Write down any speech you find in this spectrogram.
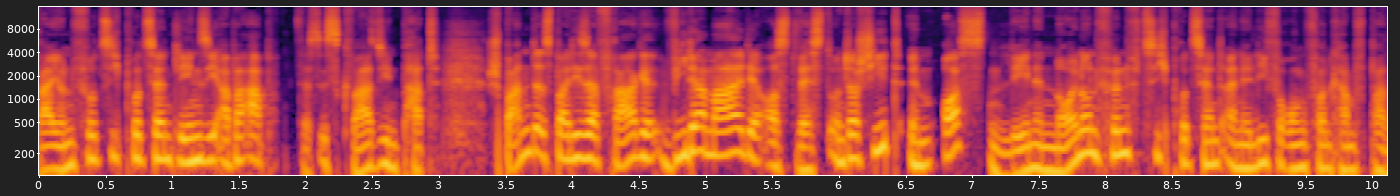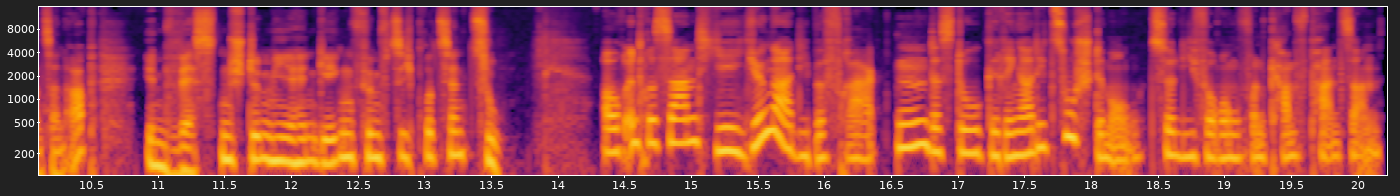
43 Prozent lehnen sie aber ab. Das ist quasi ein Patt. Spannend ist bei dieser Frage wieder mal der Ost-West-Unterschied. Im Osten lehnen 59 Prozent eine Lieferung von Kampfpanzern ab. Im Westen stimmen hier hingegen 50 Prozent zu. Auch interessant, je jünger die Befragten, desto geringer die Zustimmung zur Lieferung von Kampfpanzern.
